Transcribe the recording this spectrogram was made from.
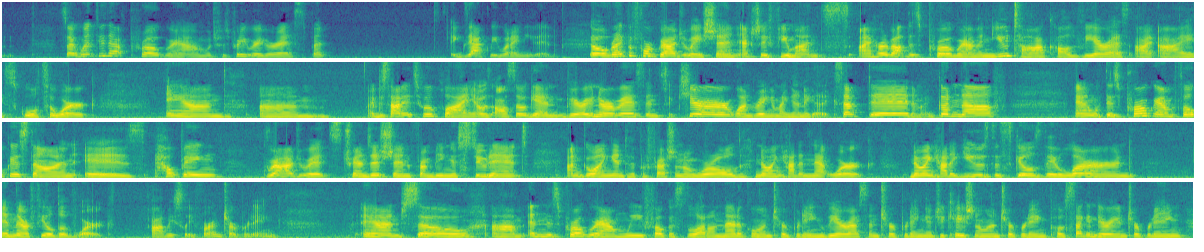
so I went through that program, which was pretty rigorous, but exactly what I needed. So right before graduation, actually a few months, I heard about this program in Utah called VRSII, School to Work, and um, I decided to apply. I was also, again, very nervous, and insecure, wondering, am I going to get accepted? Am I good enough? And what this program focused on is helping graduates transition from being a student and going into the professional world, knowing how to network, knowing how to use the skills they learned in their field of work, obviously for interpreting. And so um, in this program, we focused a lot on medical interpreting, VRS interpreting, educational interpreting, post-secondary interpreting,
